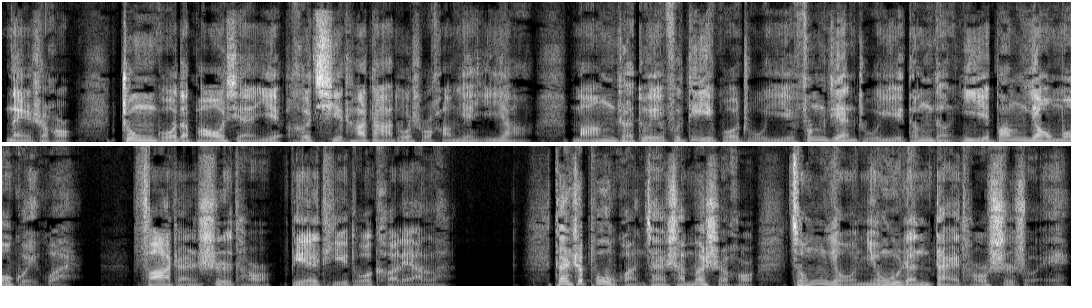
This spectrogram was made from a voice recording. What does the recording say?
那时候，中国的保险业和其他大多数行业一样，忙着对付帝国主义、封建主义等等一帮妖魔鬼怪。发展势头别提多可怜了，但是不管在什么时候，总有牛人带头试水。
